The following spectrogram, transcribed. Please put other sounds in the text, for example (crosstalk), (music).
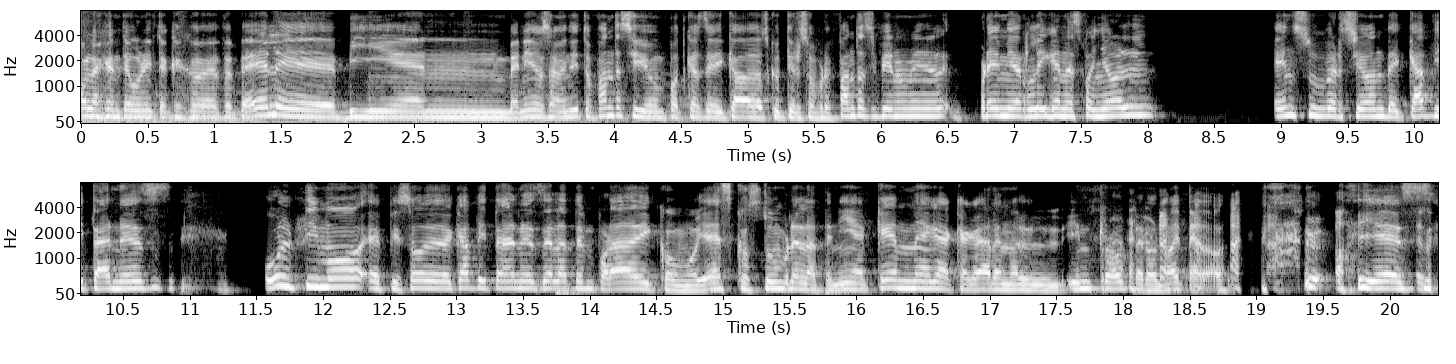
Hola gente bonita que juega FPL, bienvenidos a Bendito Fantasy, un podcast dedicado a discutir sobre Fantasy Premier League en español en su versión de Capitanes. Último episodio de Capitanes de la temporada y como ya es costumbre la tenía que mega cagar en el intro, pero no hay pedo. (laughs) hoy es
